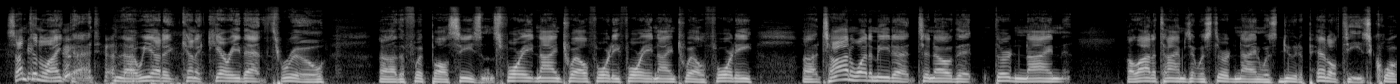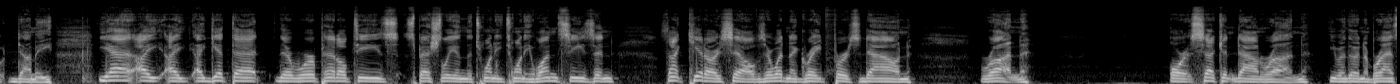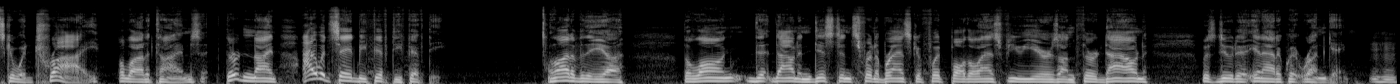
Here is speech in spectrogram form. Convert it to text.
Something like that. Uh, we ought to kind of carry that through uh, the football seasons. 489 1240, 489 1240. Uh, Todd wanted me to, to know that third and nine, a lot of times it was third and nine was due to penalties, quote, dummy. Yeah, I, I, I get that. There were penalties, especially in the 2021 season. Let's not kid ourselves. There wasn't a great first down run or second down run, even though Nebraska would try a lot of times. Third and nine, I would say it'd be 50 50. A lot of the uh, the long down and distance for Nebraska football the last few years on third down was due to inadequate run game. Mm-hmm.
